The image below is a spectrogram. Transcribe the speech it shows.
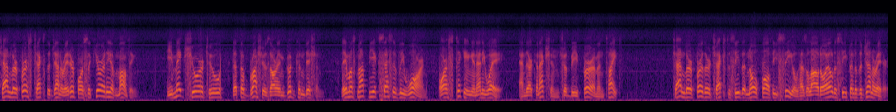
Chandler first checks the generator for security of mounting. He makes sure, too, that the brushes are in good condition. They must not be excessively worn or sticking in any way, and their connection should be firm and tight. Chandler further checks to see that no faulty seal has allowed oil to seep into the generator.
